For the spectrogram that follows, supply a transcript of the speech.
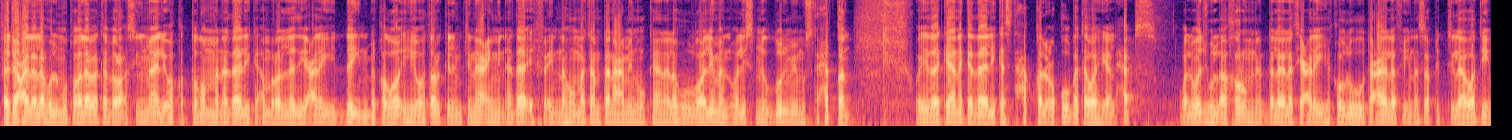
فجعل له المطالبة برأس المال وقد تضمن ذلك أمر الذي عليه الدين بقضائه وترك الامتناع من أدائه فإنه متى امتنع منه كان له ظالما ولاسم الظلم مستحقا. وإذا كان كذلك استحق العقوبة وهي الحبس والوجه الآخر من الدلالة عليه قوله تعالى في نسق التلاوة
